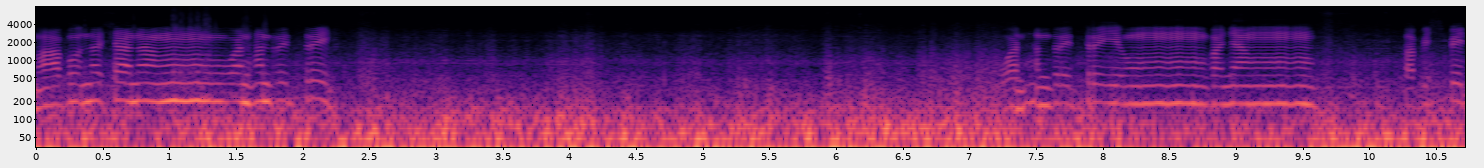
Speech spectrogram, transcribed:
Umabot na siya ng 103 103 yung kanyang top speed.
